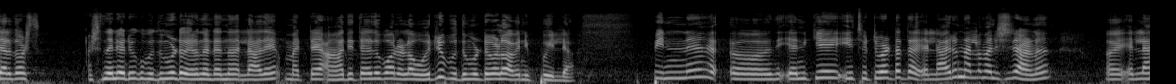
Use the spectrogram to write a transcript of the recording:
ജലദോഷത്തിന്റെ ഒരു ബുദ്ധിമുട്ട് വരുന്നുണ്ടെന്നല്ലാതെ മറ്റേ ആദ്യത്തേതുപോലുള്ള ഒരു ബുദ്ധിമുട്ടുകളും അവനിപ്പോൾ ഇല്ല. പിന്നെ എനിക്ക് ഈ ചുറ്റുവട്ടത്ത് എല്ലാവരും നല്ല മനുഷ്യരാണ്. എല്ലാ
